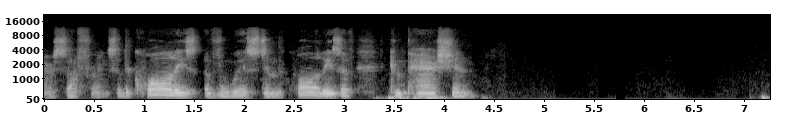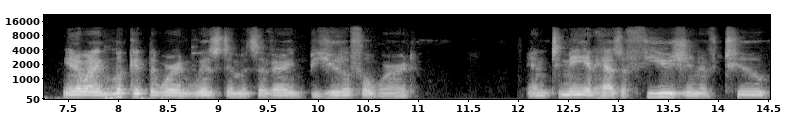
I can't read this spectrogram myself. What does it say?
our suffering. So the qualities of wisdom, the qualities of compassion. You know, when I look at the word wisdom, it's a very beautiful word. And to me, it has a fusion of two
